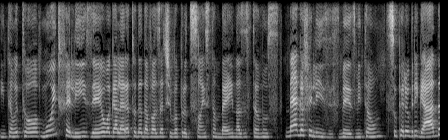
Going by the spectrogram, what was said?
Então eu tô muito feliz, eu, a galera toda da Voz Ativa Produções também, nós estamos mega felizes mesmo. Então, super obrigada.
